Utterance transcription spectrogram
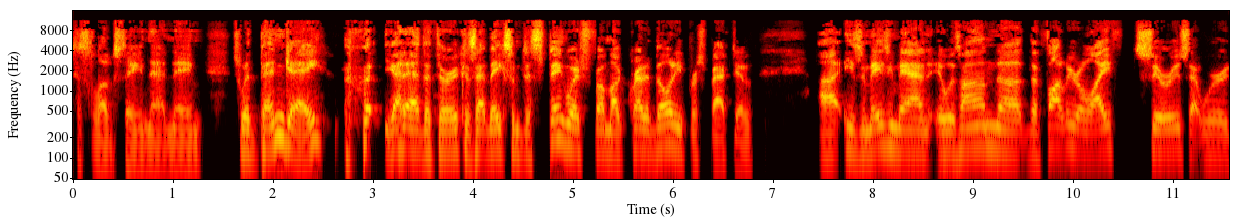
Just love saying that name. It's with Ben Gay. you got to add the third because that makes him distinguished from a credibility perspective. Uh, he's an amazing man. It was on uh, the Thought Leader Life series that we're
